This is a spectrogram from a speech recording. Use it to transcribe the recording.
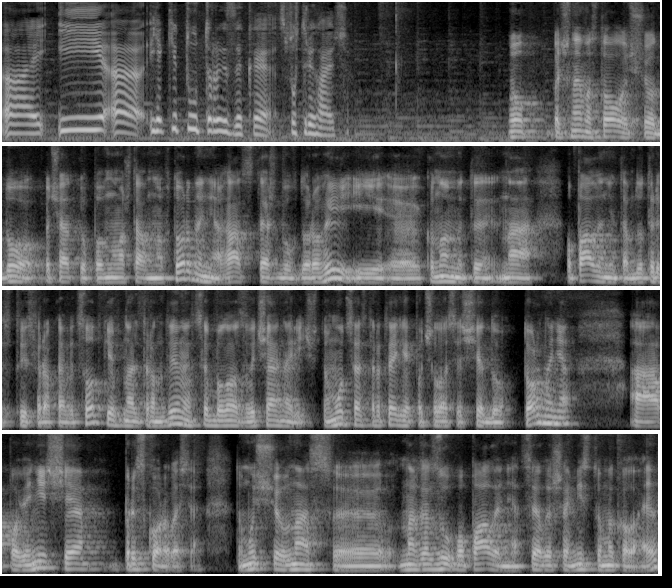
е, і е, які тут ризики спостерігаються? Ну, почнемо з того, що до початку повномасштабного вторгнення газ теж був дорогий, і е, економити на опаленні там до 30-40% на альтернативних це була звичайна річ. Тому ця стратегія почалася ще до вторгнення. А по війні ще прискорилася, тому що в нас е, на газу опалення це лише місто Миколаїв,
